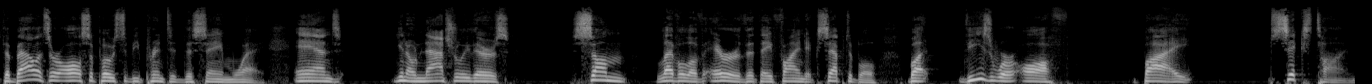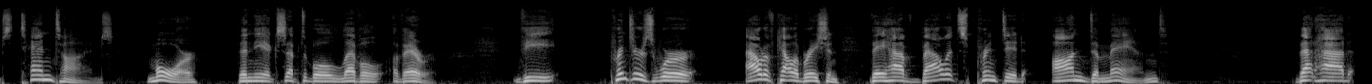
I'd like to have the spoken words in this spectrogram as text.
The ballots are all supposed to be printed the same way. And, you know, naturally there's some level of error that they find acceptable, but these were off by six times, 10 times more than the acceptable level of error. The printers were out of calibration. They have ballots printed on demand that had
